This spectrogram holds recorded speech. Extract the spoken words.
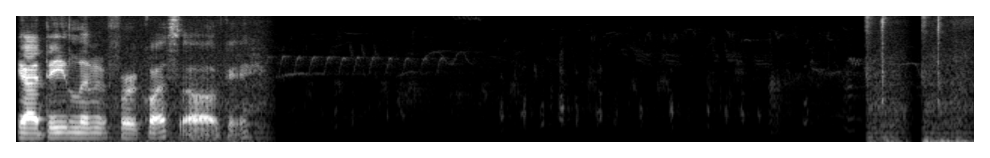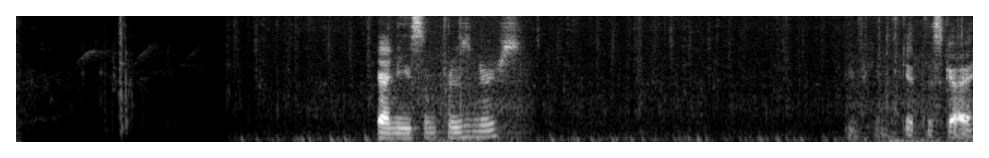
Yeah, date limit for requests. Oh, okay. I need some prisoners. See if we can get this guy.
